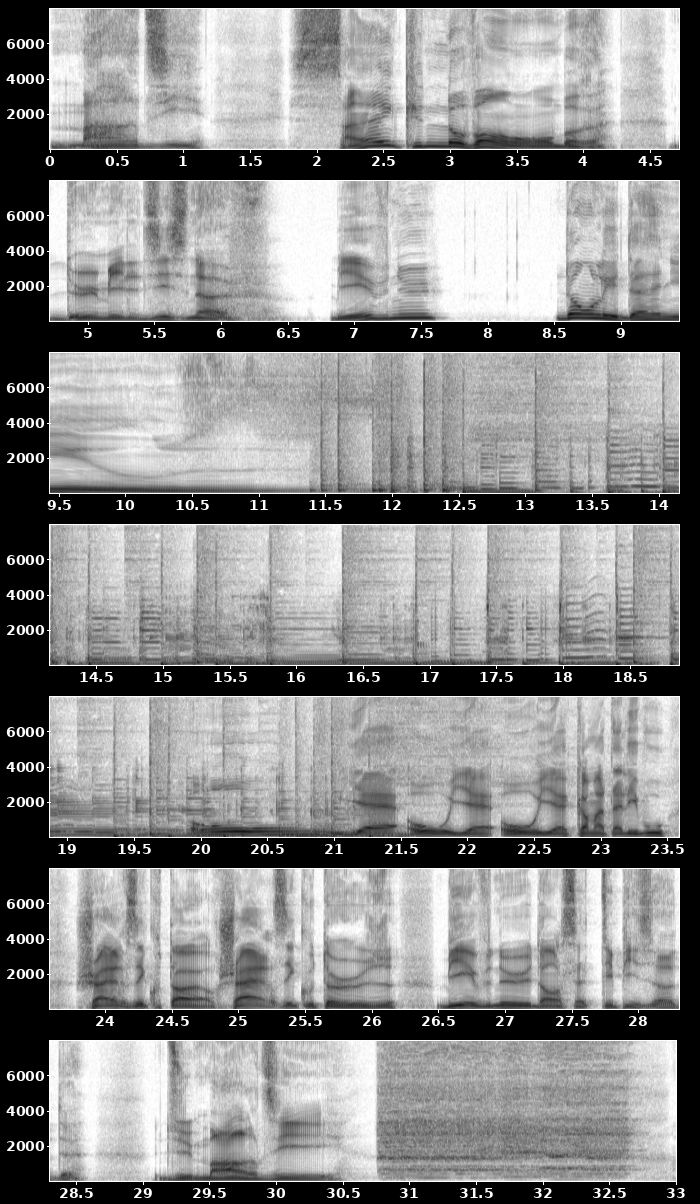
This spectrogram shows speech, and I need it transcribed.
mardi 5 novembre 2019. Bienvenue dans les Dan News. Oh yeah, oh yeah, oh yeah. Comment allez-vous, chers écouteurs, chères écouteuses? Bienvenue dans cet épisode du mardi.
